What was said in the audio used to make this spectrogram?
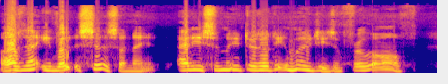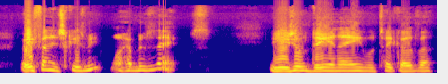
After that, he wrote the suicide note, added some emojis and threw it off. Very funny, excuse me. What happens next? The usual DNA will take over.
